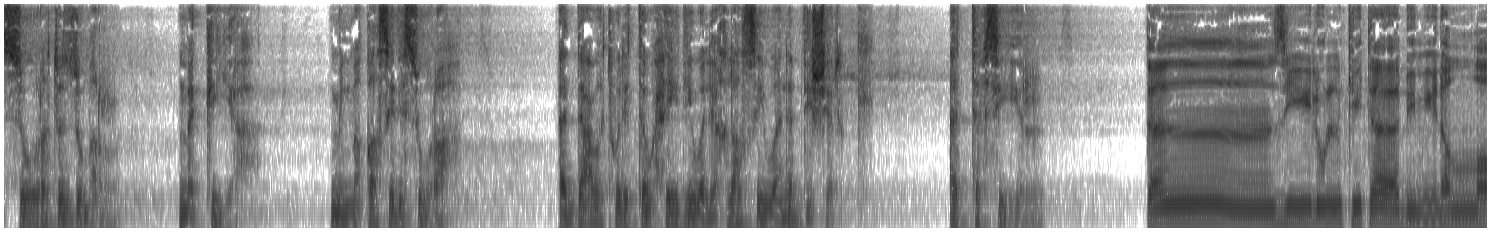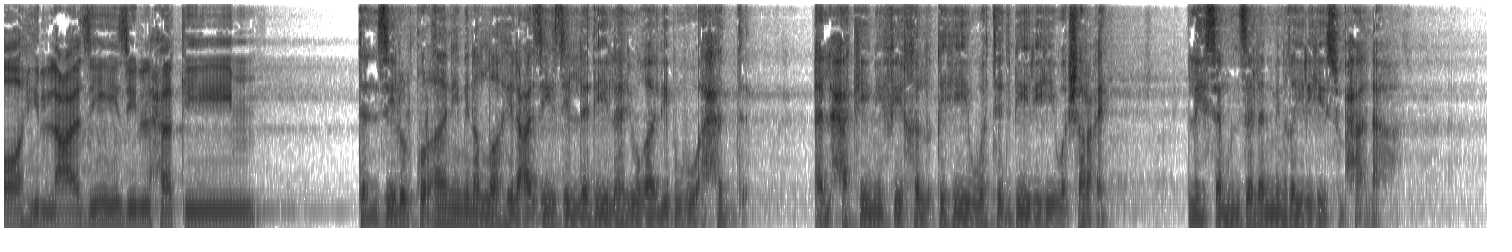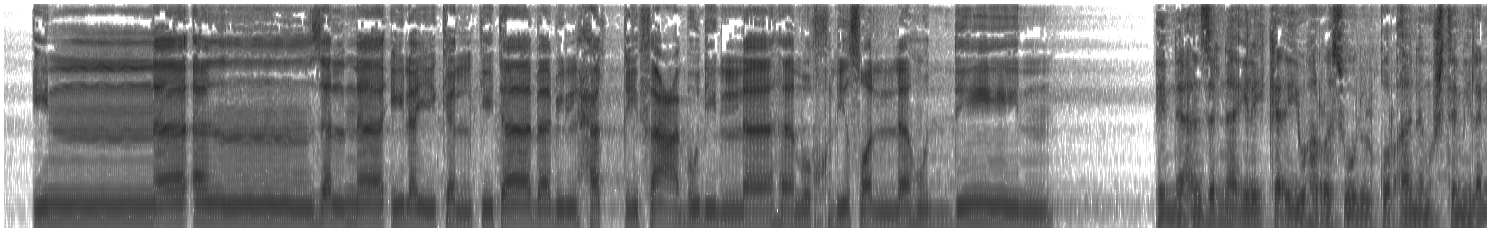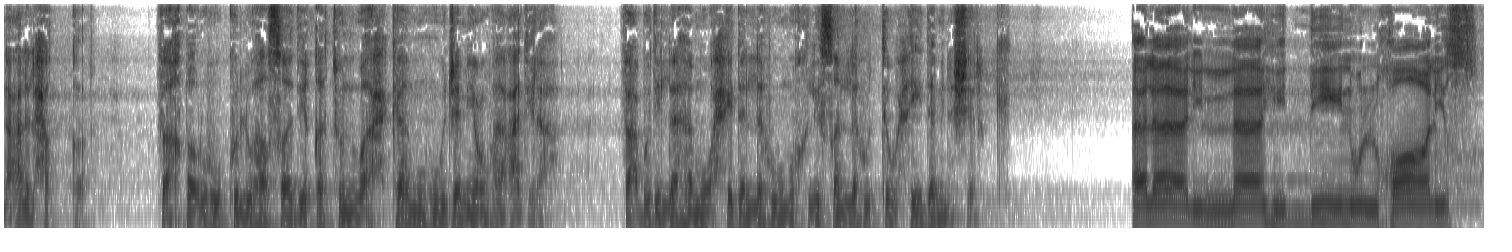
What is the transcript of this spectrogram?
سورة الزمر مكية. من مقاصد السورة الدعوة للتوحيد والإخلاص ونبذ الشرك. التفسير تنزيل الكتاب من الله العزيز الحكيم. تنزيل القرآن من الله العزيز الذي لا يغالبه أحد. الحكيم في خلقه وتدبيره وشرعه. ليس منزلا من غيره سبحانه. انا انزلنا اليك الكتاب بالحق فاعبد الله مخلصا له الدين. انا انزلنا اليك ايها الرسول القران مشتملا على الحق فاخباره كلها صادقه واحكامه جميعها عادله. فاعبد الله موحدا له مخلصا له التوحيد من الشرك. الا لله الدين الخالص؟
